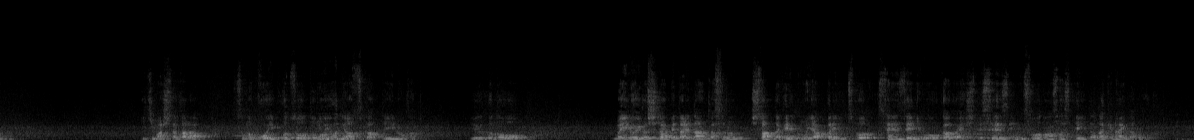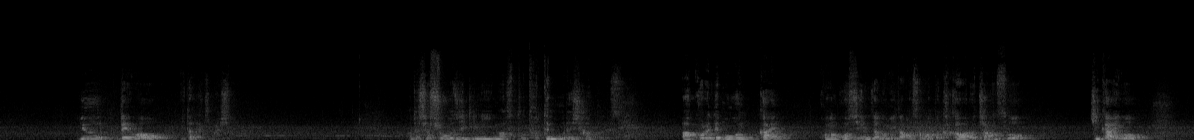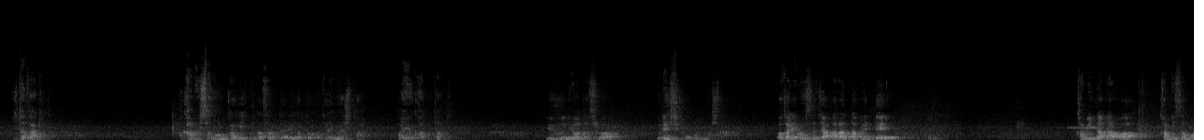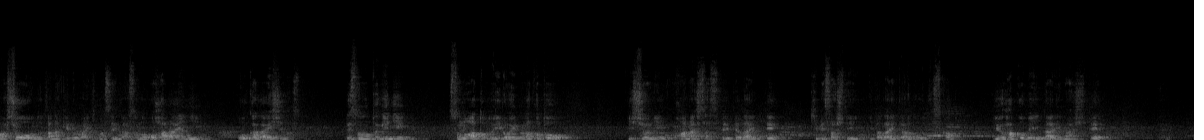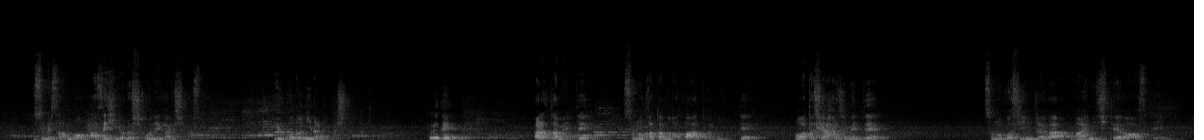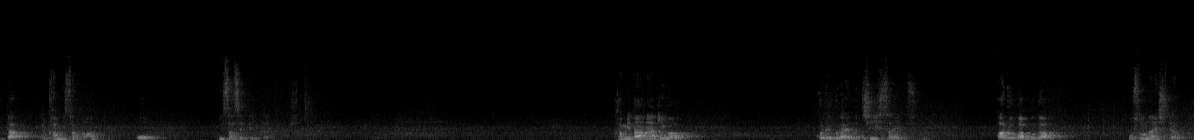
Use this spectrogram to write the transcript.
行きましたからそのご遺骨をどのように扱っていいのかということをまあ、いろいろ調べたりなんかするしたんだけれどもやっぱり一度先生にお伺いして先生に相談させていただけないだろうかという電話をいただきました。私は正直に言いますととても嬉しかったです。あこれでもう一回このご信者の御霊様と関わるチャンスを機会をいただけた。神様おかげくださってありがとうございました。あよかったというふうに私は嬉しく思いました。分かりました。じゃあ改めて神棚は神様は書を抜かなければいけませんがそのお祓いにお伺いします。でその時にその後のいろいろなことを一緒にお話しさせていただいて決めさせていただいてはどうですか？という運びになりまして娘さんも「あぜひよろしくお願いします」ということになりました。それで改めてその方のアパートに行って私は初めてそのご信者が毎日手を合わせていた神様を見させていただきました神棚にはこれぐらいの小さいですね。アルバムがお供えしてあったんで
